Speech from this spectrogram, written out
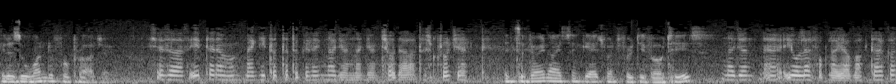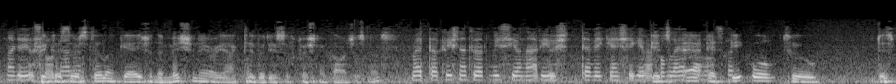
it is a wonderful project. És ez az étterem, amit megnyitottatok, ez egy nagyon-nagyon csodálatos projekt. It's a very nice engagement for devotees Nagyon uh, jól lefoglalja a baktákat, nagyon jó because they're still engaged in the missionary activities of Krishna consciousness. mert a Krishna tudat misszionárius tevékenységében It's, foglalják a- it's equal to just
